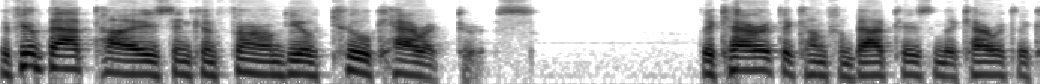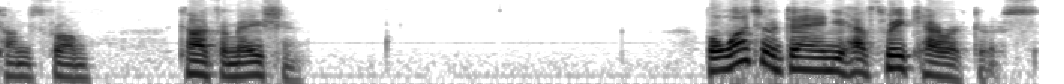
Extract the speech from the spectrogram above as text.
If you're baptized and confirmed, you have two characters. The character comes from baptism, the character comes from confirmation. But once ordained, you have three characters.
